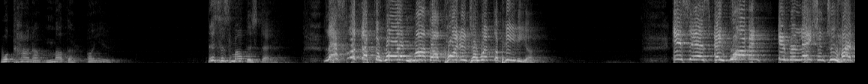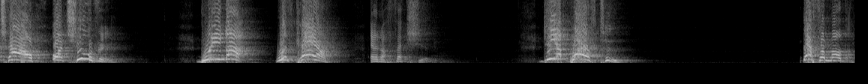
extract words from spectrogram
What kind of mother are you? This is Mother's Day. Let's look up the word mother according to Wikipedia. It says a woman in relation to her child or children. Bring up with care and affection. Give birth to. That's a mother.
